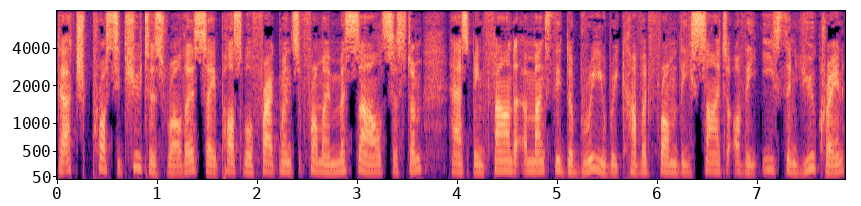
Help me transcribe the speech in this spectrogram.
Dutch prosecutors rather, say possible fragments from a missile system has been found amongst the debris recovered from the site of the eastern Ukraine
